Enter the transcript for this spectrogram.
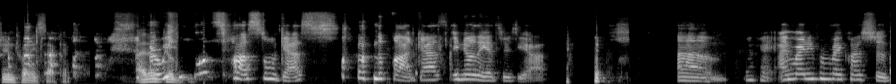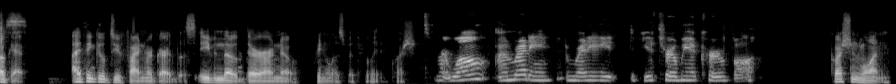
June 22nd. I Are we the most hostile guests on the podcast? I know the answer is yeah. um, okay, I'm ready for my questions. Okay. I think you'll do fine regardless, even though there are no Queen Elizabeth related questions. Uh, well, I'm ready. I'm ready if you throw me a curveball. Question one.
